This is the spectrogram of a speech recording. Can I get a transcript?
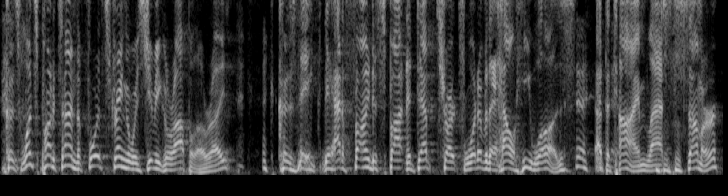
because once upon a time, the fourth stringer was Jimmy Garoppolo, right? Because they, they had to find a spot in the depth chart for whatever the hell he was at the time last summer.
